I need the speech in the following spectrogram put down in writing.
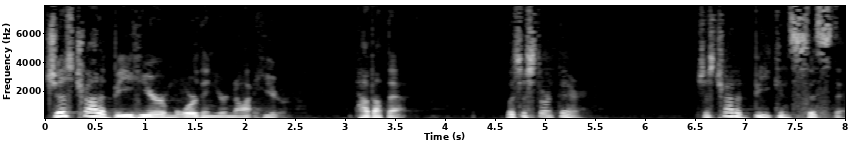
Just try to be here more than you're not here. How about that? Let's just start there. Just try to be consistent.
